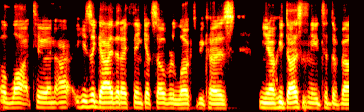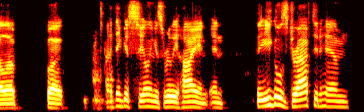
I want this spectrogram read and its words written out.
a lot, too. And I, he's a guy that I think gets overlooked because, you know, he does need to develop. But I think his ceiling is really high. And, and the Eagles drafted him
